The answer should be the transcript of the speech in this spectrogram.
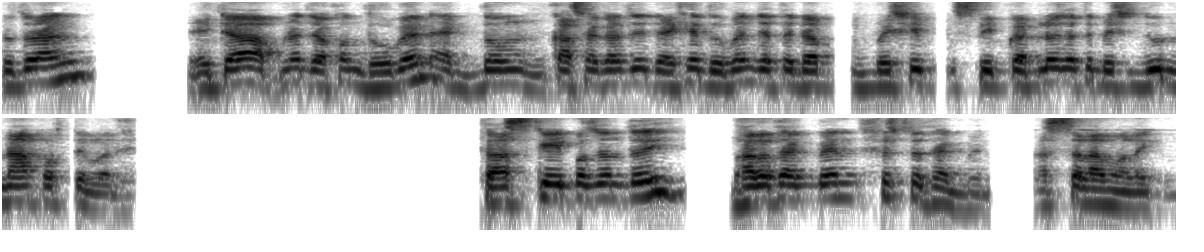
সুতরাং এটা আপনার যখন ধোবেন একদম কাছাকাছি রেখে ধোবেন যাতে এটা বেশি স্লিপ কাটলেও যাতে বেশি দূর না পড়তে পারে। তো আজকে এই পর্যন্তই। ভালো থাকবেন, সুস্থ থাকবেন। আসসালামু আলাইকুম।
